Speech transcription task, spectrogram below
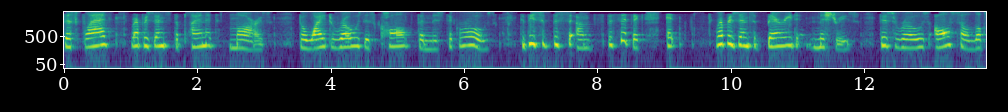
This flag represents the planet Mars. The white rose is called the mystic rose. To be um, specific, it represents buried mysteries. This rose also looks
